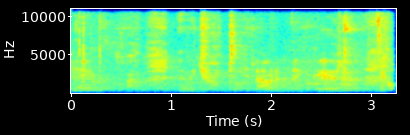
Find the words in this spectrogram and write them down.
cute. Then we dropped it. That would have been good.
